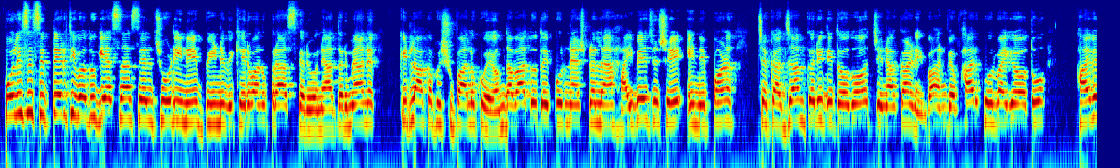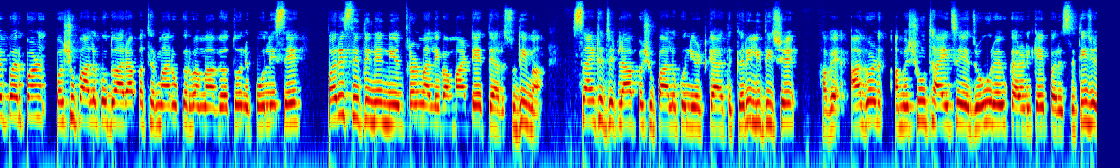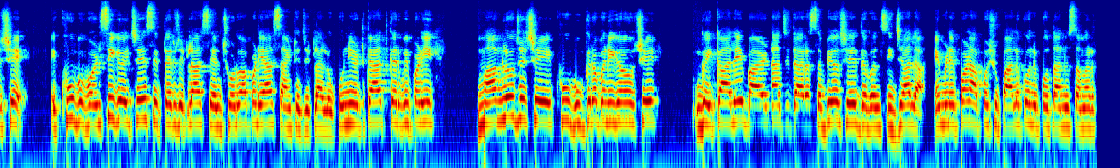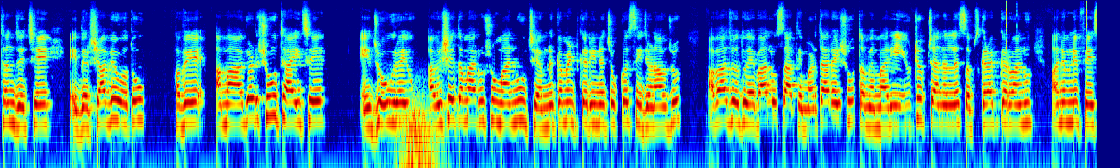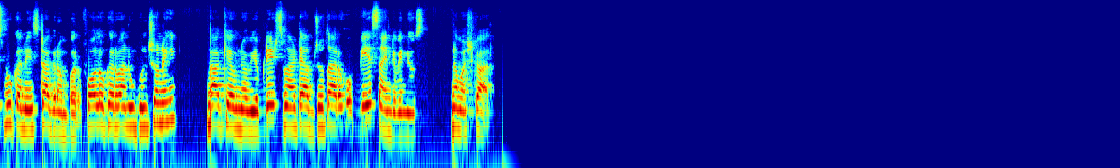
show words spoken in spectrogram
પોલીસે સિત્તેરથી વધુ ગેસના સેલ છોડીને ભીડને વિખેરવાનો પ્રયાસ કર્યો અને આ દરમિયાન કેટલાક પશુપાલકોએ અમદાવાદ ઉદયપુર નેશનલ હાઈવે જે છે, એને પણ ચકાજામ કરી દીધો હતો, જેના કારણે વાહન વ્યવહાર ખોરવાઈ ગયો હતો. હાઈવે પર પણ પશુપાલકો દ્વારા પથ્થરમારો કરવામાં આવ્યો હતો અને પોલીસે પરિસ્થિતિને નિયંત્રણમાં લેવા માટે ત્યાર સુધીમાં સાઠ જેટલા પશુપાલકોની અટકાયત કરી લીધી છે. હવે આગળ અમે શું થાય છે જોવું રહ્યું, કારણ કે પરિસ્થિતિ જે છે એ ખૂબ વણસી ગઈ છે. સિત્તેર જેટલા સેલ છોડવા પડ્યા સાઠ જેટલા લોકોની અટકાયત કરવી પડી. મામલો જે છે એ ખૂબ ઉગ્ર બની ગયો છે. ગઈકાલે બાળના જે ધારાસભ્ય છે ધવલસિંહ ઝાલા. એમણે પણ આ પશુપાલકોને પોતાનું સમર્થન જે છે એ દર્શાવ્યું હતું. હવે આમાં આગળ શું થાય છે એ જોવું રહ્યું. આ વિશે તમારું શું માનવું છે અમને કમેન્ટ કરીને ચોક્કસથી જણાવજો. આવા જ વધુ અહેવાલો સાથે મળતા રહીશું. તમે મારી યુટ્યુબ ચેનલને સબસ્ક્રાઇબ કરવાનું અને અમને ફેસબુક અને ઇન્સ્ટાગ્રામ પર ફોલો કરવાનું ભૂલશો નહીં. બાકી અવનવી અપડેટ્સ માટે આપ જોતા રહો ટીવી ન્યૂઝ નમસ્કાર.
